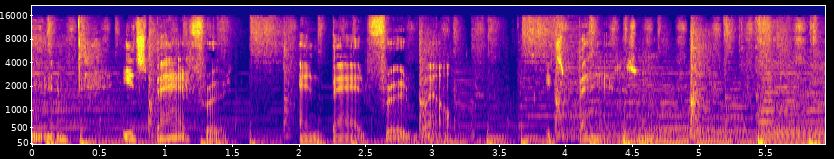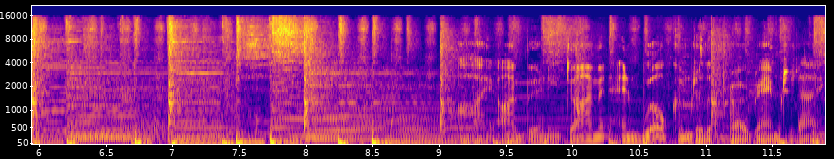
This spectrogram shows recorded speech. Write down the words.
yeah, it's bad fruit. And bad fruit, well, it's bad, isn't it? Hi, I'm Berni Dymet, and welcome to the program today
